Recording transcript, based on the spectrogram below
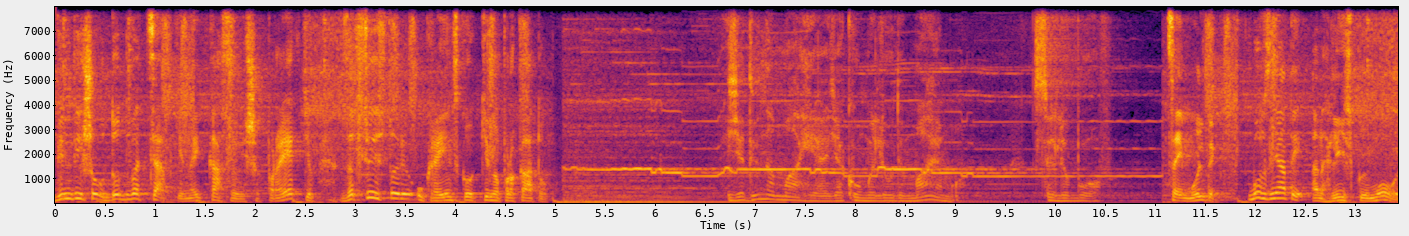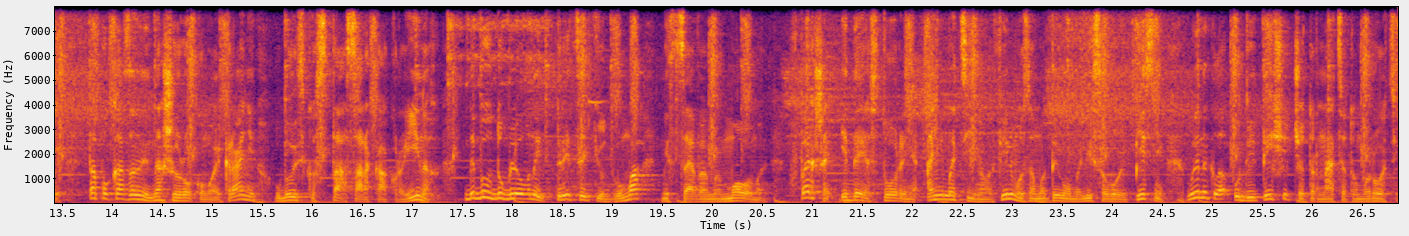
він війшов до двадцятки найкасовіших проєктів за всю історію українського кінопрокату. Єдина магія, яку ми люди маємо, це любов. Цей мультик був знятий англійською мовою та показаний на широкому екрані у близько 140 країнах, де був дубльований 32 місцевими мовами. Вперше ідея створення анімаційного фільму за мотивами лісової пісні виникла у 2014 році.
